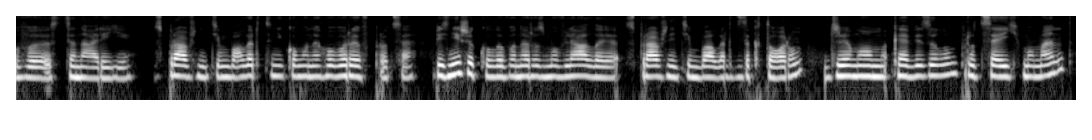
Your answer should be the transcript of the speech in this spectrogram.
в сценарії. Справжній Тім Баллард нікому не говорив про це. Пізніше, коли вони розмовляли справжній Тім Баллард з актором Джимом Кевізелом про цей момент,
